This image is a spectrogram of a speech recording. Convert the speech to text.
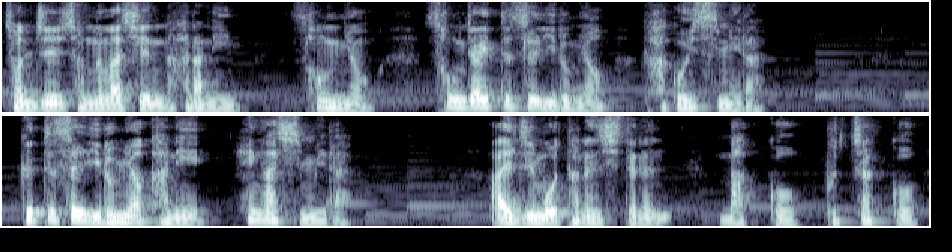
전지 전능하신 하나님, 성령, 성자의 뜻을 이루며 가고 있습니다. 그 뜻을 이루며 가니 행하십니다. 알지 못하는 시대는 막고 붙잡고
